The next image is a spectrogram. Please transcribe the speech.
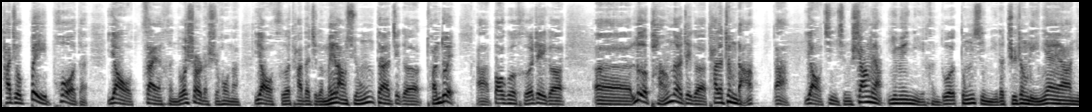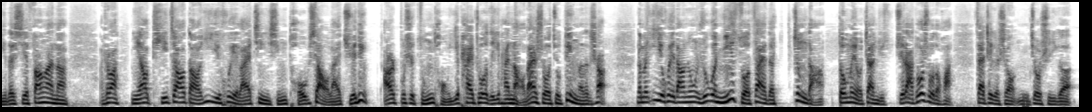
他就被迫的要在很多事儿的时候呢，要和他的这个梅朗雄的这个团队啊，包括和这个呃勒庞的这个他的政党。啊，要进行商量，因为你很多东西，你的执政理念呀，你的一些方案呢，啊是吧？你要提交到议会来进行投票来决定，而不是总统一拍桌子一拍脑袋说就定了的事儿。那么议会当中，如果你所在的政党都没有占据绝大多数的话，在这个时候你就是一个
